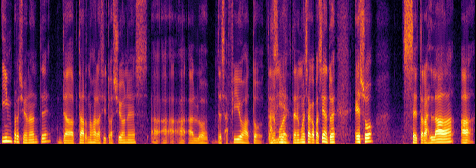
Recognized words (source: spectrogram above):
impresionante de adaptarnos a las situaciones, a, a- a- a los desafíos, a todo. Tenemos, es. tenemos esa capacidad. Entonces, eso se traslada a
